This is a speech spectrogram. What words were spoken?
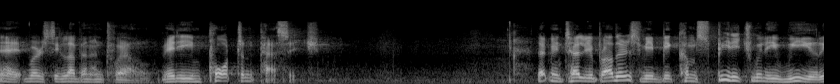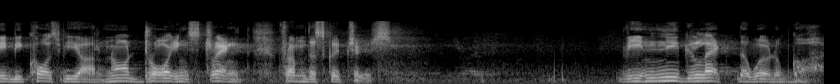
uh, verse 11 and 12. Very important passage. Let me tell you, brothers, we become spiritually weary because we are not drawing strength from the scriptures. We neglect the word of God.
